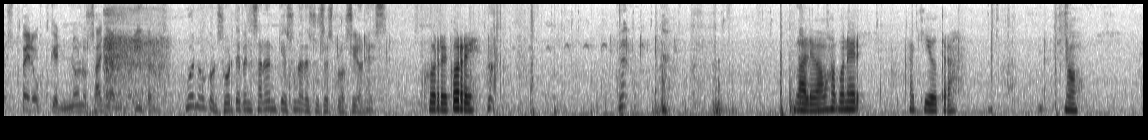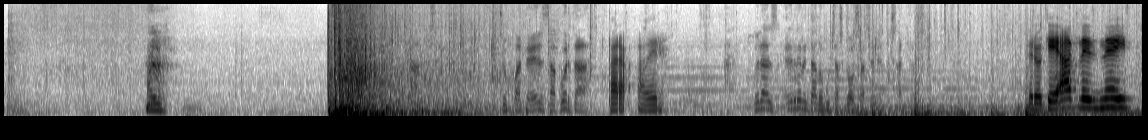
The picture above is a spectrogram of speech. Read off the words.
espero que no nos hayan oído. Bueno, con suerte pensarán que es una de sus explosiones. Corre, corre. Vale, vamos a poner aquí otra. No. Ahí. Chúpate esa puerta. Para, a ver. Verás, he reventado muchas cosas en estos años. ¿Pero qué haces, Nate?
